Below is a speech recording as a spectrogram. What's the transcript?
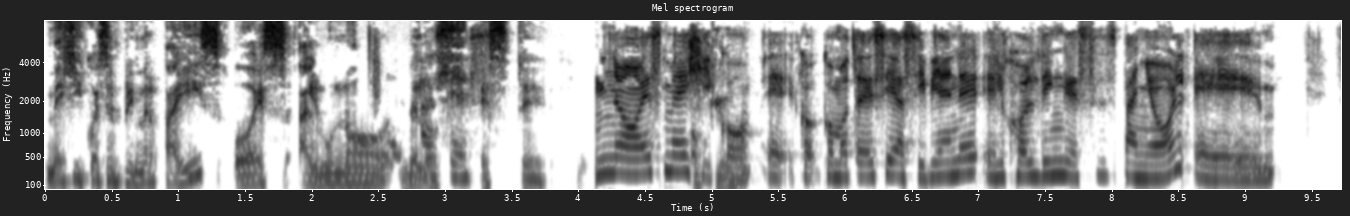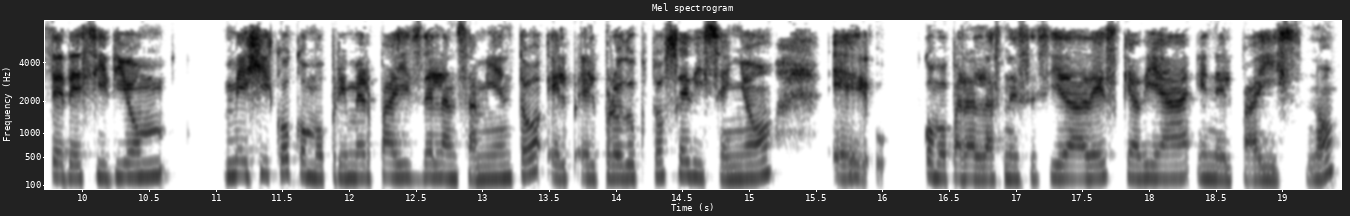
¿México es el primer país o es alguno de los, este? No, es México. Eh, como te decía, si bien el holding es español, eh, se decidió México como primer país de lanzamiento. El, el producto se diseñó eh, como para las necesidades que había en el país, ¿no?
